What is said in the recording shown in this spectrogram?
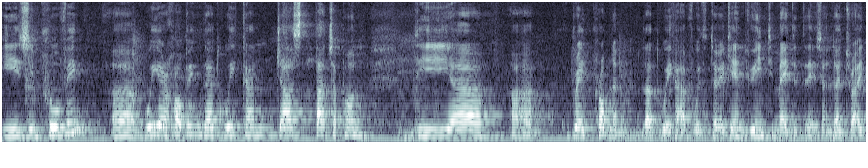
is improving, uh, we are hoping that we can just touch upon the great problem that we have with Turkey, and you intimated this, and I tried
